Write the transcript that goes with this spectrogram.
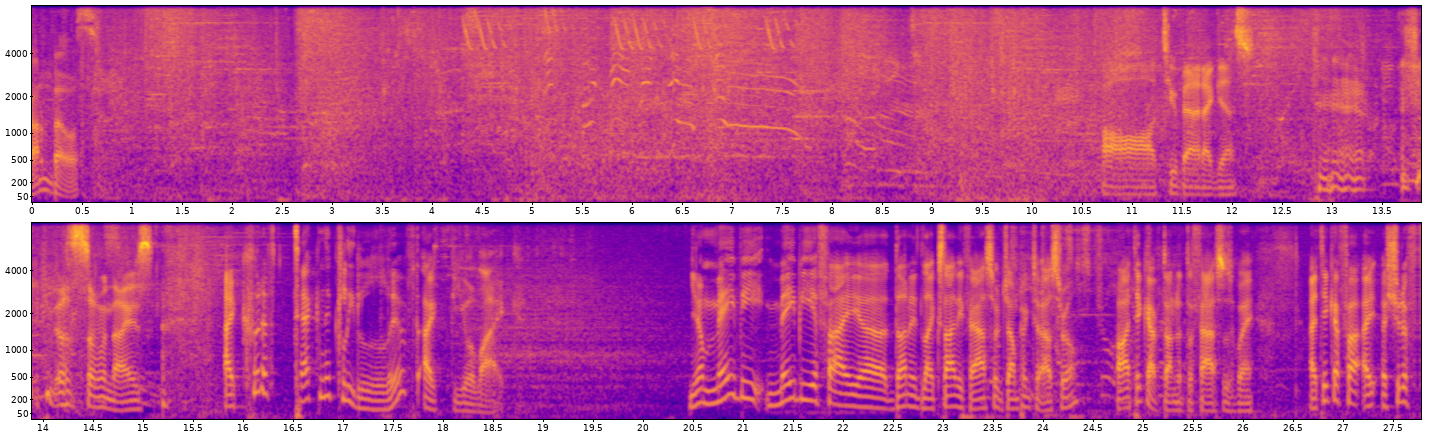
Got them both. Aw, too bad, I guess. that was so nice. I could have technically lived, I feel like. You know, maybe maybe if I uh, done it like slightly faster, jumping to Ezreal. Oh, I think I've done it the fastest way. I think if I, I should have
